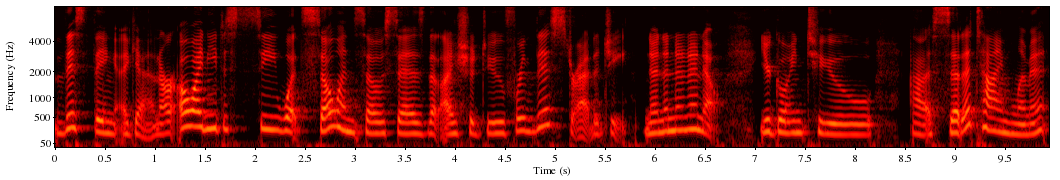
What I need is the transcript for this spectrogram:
this thing again, or oh, I need to see what so and so says that I should do for this strategy. No, no, no, no, no. You're going to uh, set a time limit,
